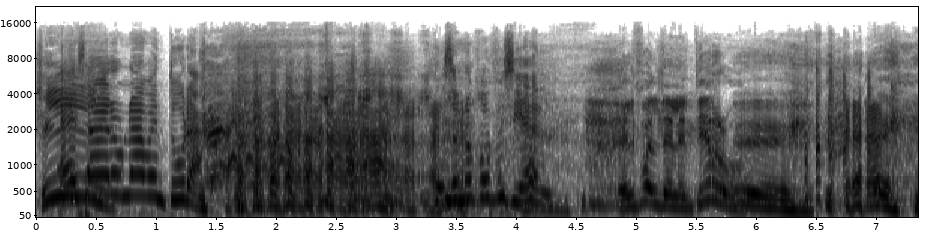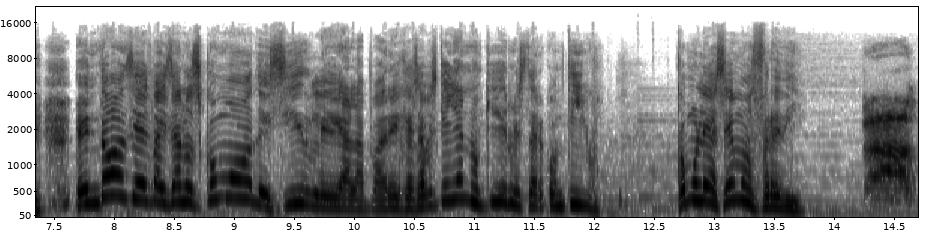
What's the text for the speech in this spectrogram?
Sí. Esa era una aventura. Eso no fue oficial. Él fue el del entierro. Entonces, paisanos, ¿cómo decirle a la pareja? ¿Sabes que ya no quiero estar contigo? ¿Cómo le hacemos, Freddy? Ah,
